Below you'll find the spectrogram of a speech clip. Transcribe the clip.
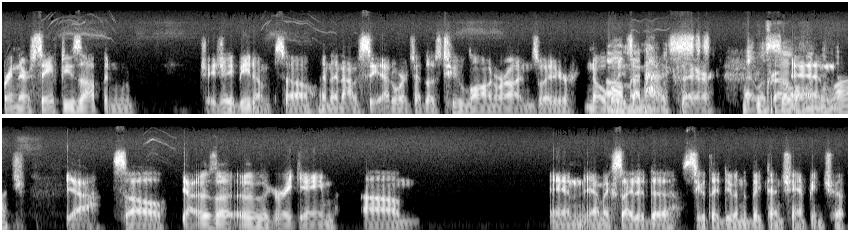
bring their safeties up, and JJ beat him. So, and then obviously Edwards had those two long runs where nobody's man, on that back was- there. that was so fun to watch. Yeah. So yeah, it was a it was a great game. Um, and yeah, I'm excited to see what they do in the Big Ten championship.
